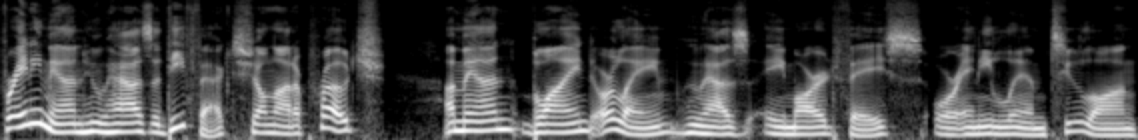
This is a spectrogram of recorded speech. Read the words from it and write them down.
For any man who has a defect shall not approach a man blind or lame who has a marred face or any limb too long,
